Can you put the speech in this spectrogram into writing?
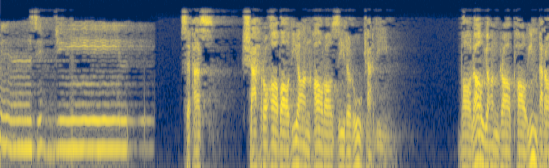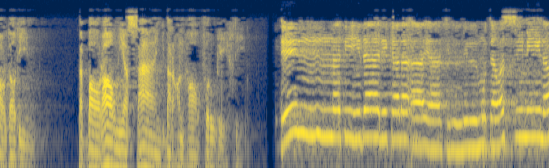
من سجیل. سپس شهر و آبادی آنها را زیر رو کردیم. بالای آن را پایین قرار دادیم و بارانی از سنگ بر آنها فرو ریختیم. این فی ذلك لآیات للمتوسمین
